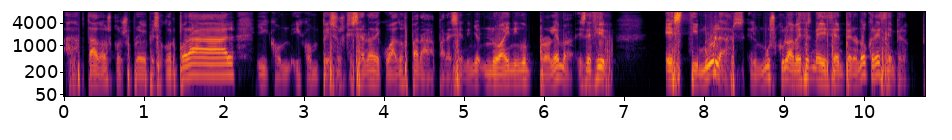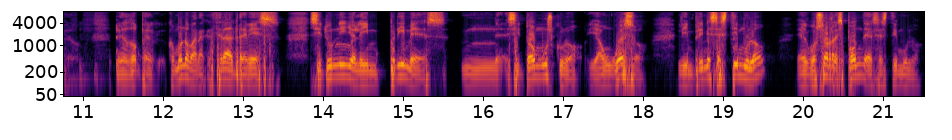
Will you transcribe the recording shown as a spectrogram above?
adaptados con su propio peso corporal y con, y con pesos que sean adecuados para, para ese niño. No hay ningún problema. Es decir, estimulas el músculo, a veces me dicen, pero no crecen, pero, pero, pero, ¿cómo no van a crecer al revés? Si tú a un niño le imprimes, mm, si todo músculo y a un hueso le imprimes estímulo, el hueso responde a ese estímulo.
